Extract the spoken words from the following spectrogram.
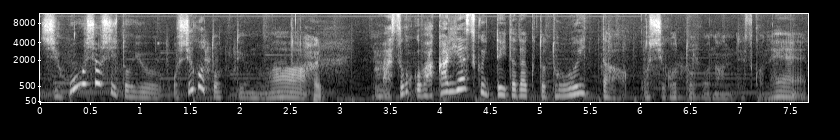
司法書士というお仕事っていうのは、はい、まあ、すごく分かりやすく言っていただくとどういったお仕事なんですかね。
